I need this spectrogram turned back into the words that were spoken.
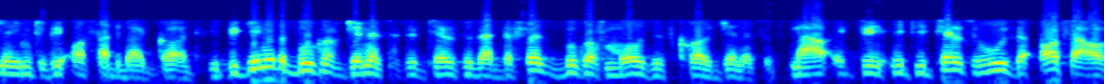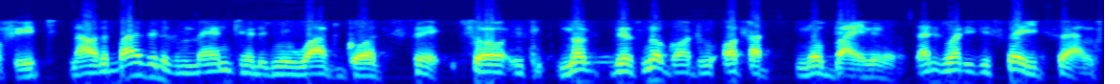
claimed to be authored by God. You begin with the book of Genesis, it tells you that the first book of Moses is called Genesis. Now, it, it, it tells you who is the author of it. Now, the Bible is man telling you what God said. So it's not, there's no God who authored no Bible. That is what it is say itself.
